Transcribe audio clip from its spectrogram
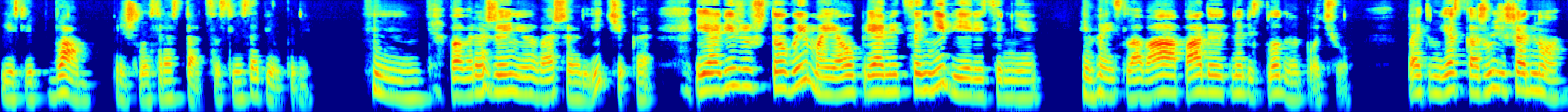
если вам пришлось расстаться с лесопилками. Хм, по выражению вашего личика, я вижу, что вы, моя упрямица, не верите мне и мои слова падают на бесплодную почву. Поэтому я скажу лишь одно.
